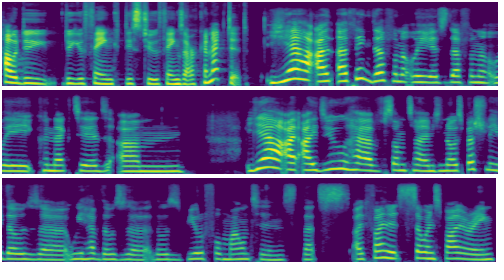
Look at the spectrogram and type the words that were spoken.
how do you, do you think these two things are connected? Yeah, I, I think definitely it's definitely connected. Um, yeah, I, I do have sometimes, you know, especially those uh, we have those uh, those beautiful mountains. That's I find it so inspiring.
